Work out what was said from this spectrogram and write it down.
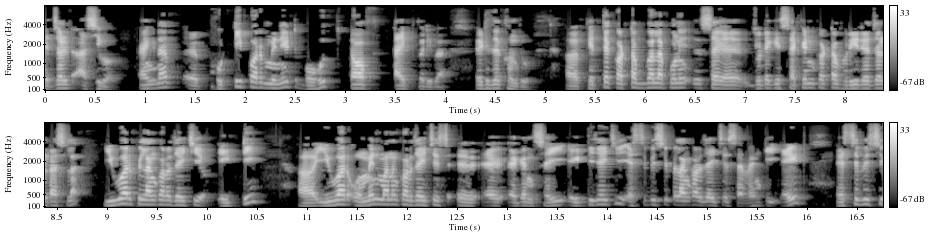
রেজল্ট আসব কাইকি না ফোর্টি পর মিনিট বহুত টফ টাইপ করা এটি দেখুন କେତେ କଟ୍ ଅଫ୍ ଗଲା ପୁଣି ଯେଉଁଟାକି second cut off re result ଆସିଲା ୟୁଆର୍ ପିଲାଙ୍କର ଯାଇଛି ଏଇଟି ୟୁଆର୍ ଓମେନ୍ ମାନଙ୍କର ଯାଇଛି ଏଗେନ୍ ସେଇ ଏଇଟି ଯାଇଛି ଏସ୍ସିବିସି ପିଲାଙ୍କର ଯାଇଛି ସେଭେଣ୍ଟି ଏଇଟ୍ ଏସ୍ସିବିସି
